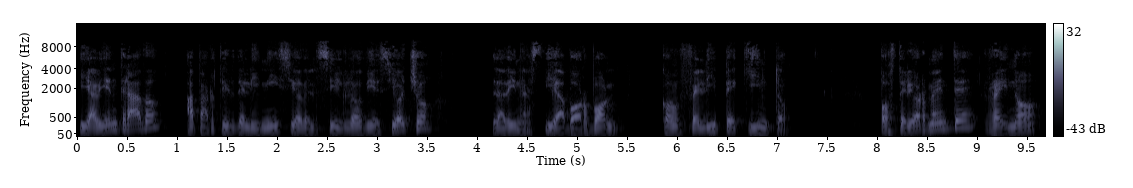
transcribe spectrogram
y había entrado, a partir del inicio del siglo XVIII, la dinastía Borbón, con Felipe V. Posteriormente reinó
